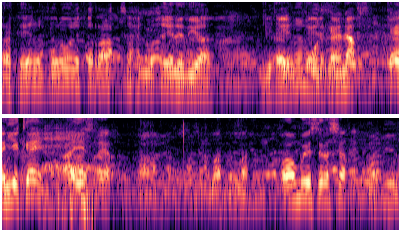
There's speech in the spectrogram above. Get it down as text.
راه كاين الفوله ولكن راه ناقصه حل الوحيده ديالها اللي كاين كاينة كاين ناقص. هي كاين. ها هي صغيرة. آه. تبارك الله. اللهم يسر الشاطئ آمين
